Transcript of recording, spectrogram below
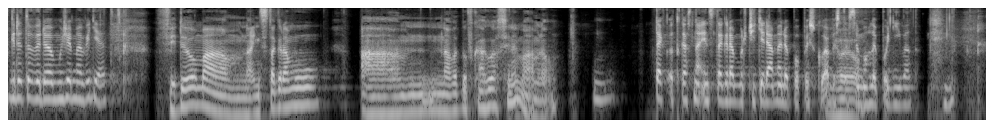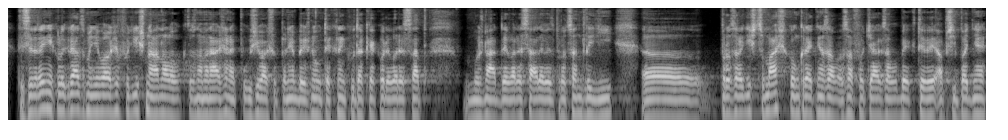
Kde to video můžeme vidět? Video mám na Instagramu a na webovkách ho asi nemám. No. Hmm. Tak odkaz na Instagram určitě dáme do popisku, abyste jo, jo. se mohli podívat. Ty jsi tady několikrát zmiňoval, že fotíš na analog, to znamená, že nepoužíváš úplně běžnou techniku, tak jako 90, možná 99% lidí. Uh, prozradíš, co máš konkrétně za, za foťák, za objektivy a případně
